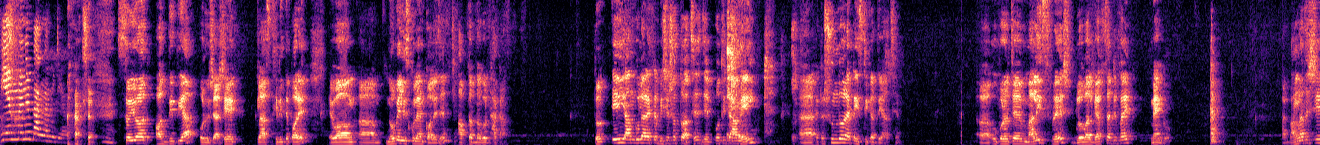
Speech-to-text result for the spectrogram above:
M B Bangla medium আচ্ছা। সৈয়দ অদ্বিতীয়া অনুষা সে ক্লাস থ্রিতে পড়ে এবং নোবেল স্কুল অ্যান্ড কলেজে আফতাবনগর ঢাকা। তো এই আমগুলার একটা বিশেষত্ব আছে যে প্রতিটা আমেই একটা সুন্দর একটা স্টিকার দেওয়া আছে। উপরে হচ্ছে Maliks fresh global GAP certified mango. আর বাংলাদেশে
